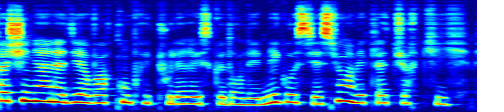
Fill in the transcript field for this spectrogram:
Pachinian a dit avoir compris tous les risques dans les négociations avec la Turquie.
